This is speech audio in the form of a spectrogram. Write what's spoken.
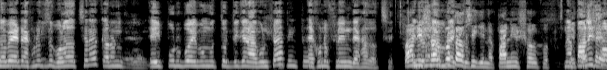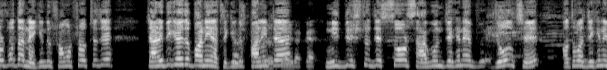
তবে এটা এখনও কিছু বলা যাচ্ছে না কারণ এই পূর্ব এবং উত্তর দিকের আগুনটা এখনও ফ্লেম দেখা যাচ্ছে। পানির স্বল্পতা আছে কিনা? পানির স্বল্পতা না পানির স্বল্পতা নেই কিন্তু সমস্যা হচ্ছে যে চারিদিকে হয়তো পানি আছে কিন্তু পানিটা নির্দিষ্ট যে সোর্স আগুন যেখানে জ্বলছে অথবা যেখানে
